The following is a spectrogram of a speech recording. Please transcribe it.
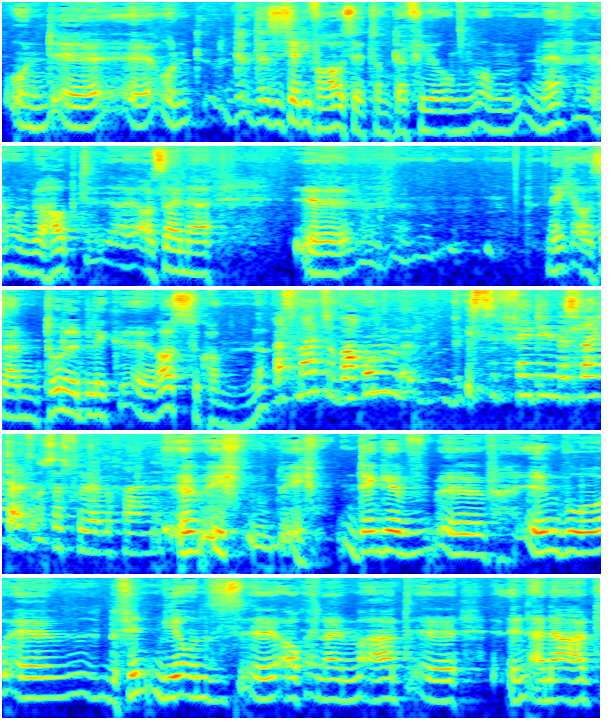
Und, äh, und das ist ja die Voraussetzung dafür, um, um, ne, um überhaupt aus seiner nicht, aus seinem Tunnelblick äh, rauszukommen. Ne? Was meinst du, warum ist, fällt denen das leichter, als uns das früher gefallen ist? Äh, ich, ich denke, äh, irgendwo äh, befinden wir uns äh, auch in, einem Art, äh, in einer Art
